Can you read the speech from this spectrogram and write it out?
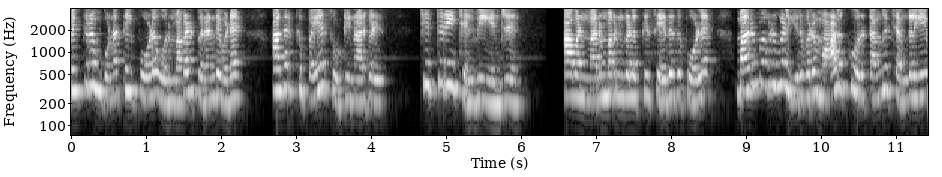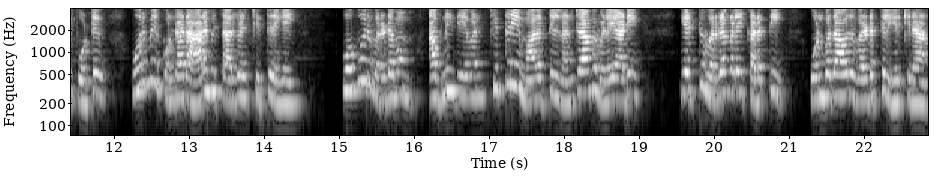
விக்ரம் குணத்தைப் போல ஒரு மகள் பிறந்துவிட அதற்கு பெயர் சூட்டினார்கள். சித்திரை செல்வி என்று. அவன் மருமகன்களுக்கு செய்தது போல மருமகன்கள் இருவரும் ஆளுக்கு ஒரு தங்கச் சங்கிலியை போட்டு உரிமை கொண்டாட ஆரம்பித்தார்கள் சித்திரையை. ஒவ்வொரு வருடமும் அக்னி தேவன் சித்திரை மாதத்தில் நன்றாக விளையாடி எட்டு வருடங்களை கடத்தி ஒன்பதாவது வருடத்தில் இருக்கிறான்.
